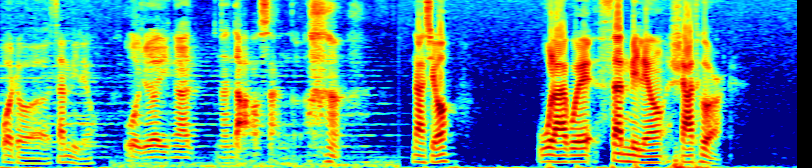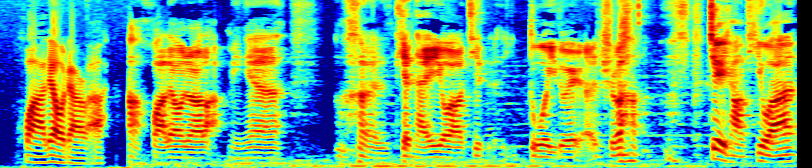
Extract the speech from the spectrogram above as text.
或者三比零。我觉得应该能打到三个。那行，乌拉圭三比零沙特。话撂这儿了啊啊，话撂这儿了，明天。天台又要进多一堆人是吧？这场踢完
